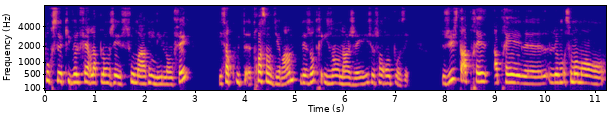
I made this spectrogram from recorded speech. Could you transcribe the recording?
pour ceux qui veulent faire la plongée sous-marine, ils l'ont fait. Et ça coûte 300 dirhams. Les autres, ils ont nagé, ils se sont reposés. Juste après, après ce moment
